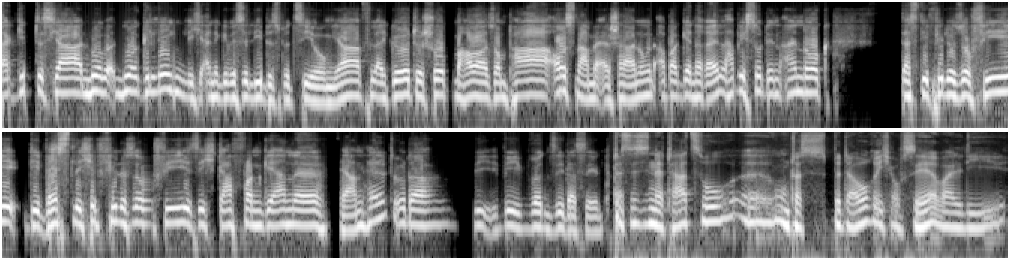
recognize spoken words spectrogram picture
da gibt es ja nur, nur gelegentlich eine gewisse Liebesbeziehung. Ja, vielleicht Goethe, Schopenhauer, so ein paar Ausnahmeerscheinungen, aber generell habe ich so den Eindruck, dass die Philosophie, die westliche Philosophie sich davon gerne fernhält oder wie, wie würden Sie das sehen? Das ist in der Tat so äh, und das bedauere ich auch sehr, weil die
